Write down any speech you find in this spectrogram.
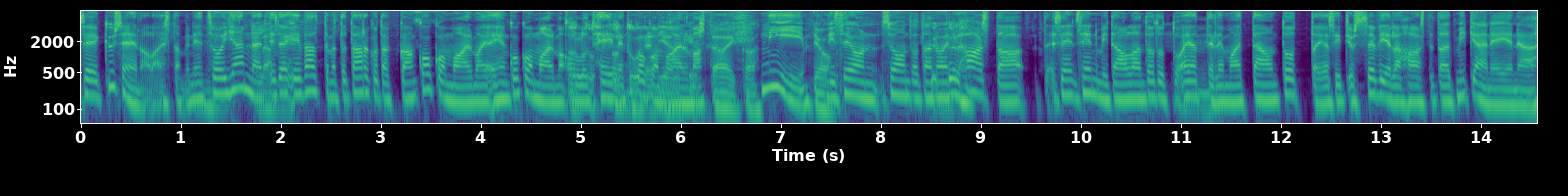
se kyseenalaistaminen. Että se on jännä, että ei välttämättä tarkoitakaan koko maailmaa ja eihän koko maailma Totu- ollut heille koko maailma. aikaa. Niin, Joo. niin se on, se on tota noin kyllähän- haastaa sen, sen, mitä ollaan totuttu ajattelemaan, että tämä on totta. Ja sitten jos se vielä haastetaan, että mikään ei enää,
